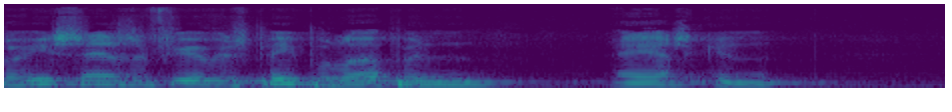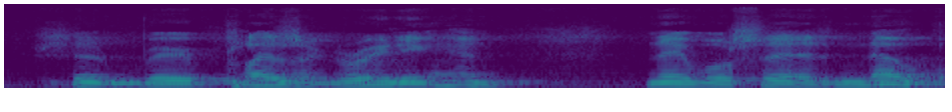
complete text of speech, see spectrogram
So he sends a few of his people up and asks and said a very pleasant greeting. And Nabal says, No,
